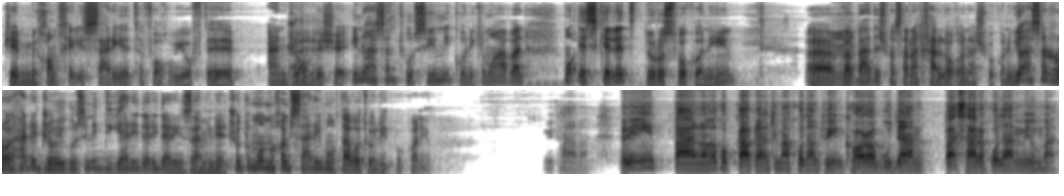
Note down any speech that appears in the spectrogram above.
که می‌خوام خیلی سریع اتفاق بیفته انجام بله. بشه. اینو اصلا توصیه می‌کنی که ما اول ما اسکلت درست بکنیم و بعدش مثلا خلاقانش بکنیم. یا اصلا راه حل جایگزین دیگری داری در این زمینه؟ چون که ما می‌خوایم سریع محتوا تولید بکنیم. می‌فهمم. ببین این برنامه خب قبلا که من خودم تو این کارا بودم سر خودم میومد.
